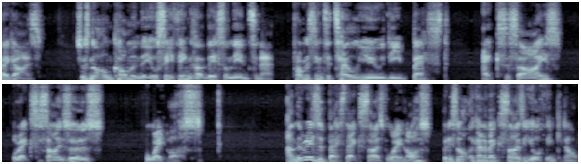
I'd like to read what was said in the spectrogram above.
Hey guys, so it's not uncommon that you'll see things like this on the internet, promising to tell you the best exercise or exercisers for weight loss. And there is a best exercise for weight loss, but it's not the kind of exercise that you're thinking of.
